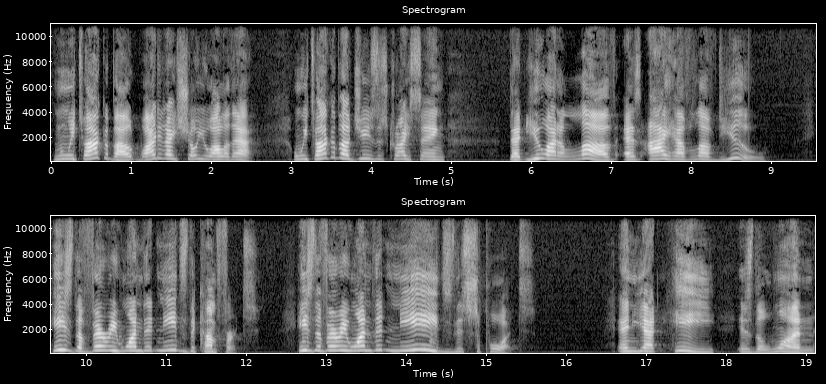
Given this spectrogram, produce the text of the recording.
When we talk about, why did I show you all of that? When we talk about Jesus Christ saying that you ought to love as I have loved you, he's the very one that needs the comfort. He's the very one that needs the support. And yet, he is the one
